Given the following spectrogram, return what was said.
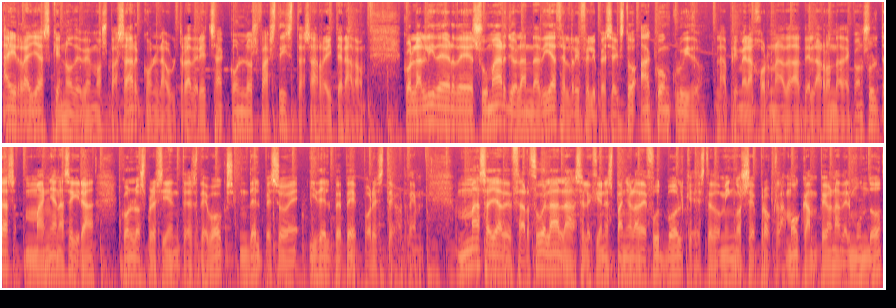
Hay rayas que no debemos pasar con la ultraderecha, con los fascistas, ha reiterado. Con la líder de Sumar, Yolanda Díaz, el rey Felipe VI ha concluido la primera jornada de la ronda de consultas. Mañana seguirá con los presidentes de Vox, del PSOE y del PP, por este orden. Más allá de Zarzuela, la selección española de fútbol, que este domingo se proclamó campeona del mundo,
